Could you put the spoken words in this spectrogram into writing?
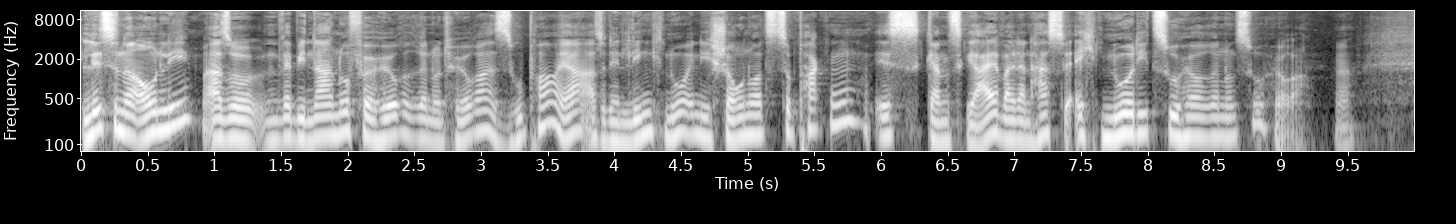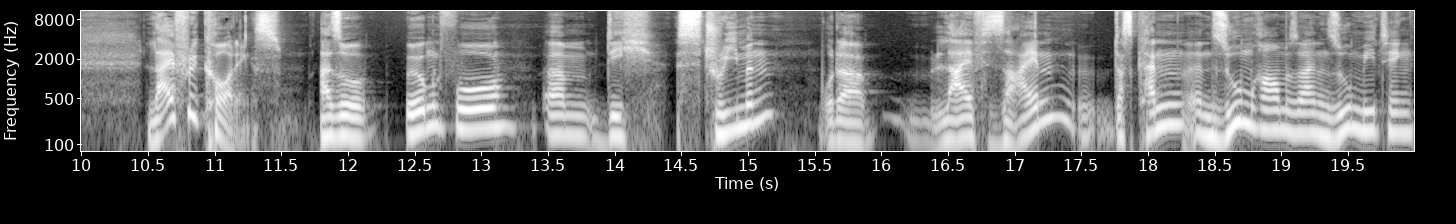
Listener only, also ein Webinar nur für Hörerinnen und Hörer, super, ja. Also den Link nur in die Show Notes zu packen, ist ganz geil, weil dann hast du echt nur die Zuhörerinnen und Zuhörer. Ja. Live Recordings, also irgendwo ähm, dich streamen oder live sein. Das kann ein Zoom-Raum sein, ein Zoom-Meeting.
